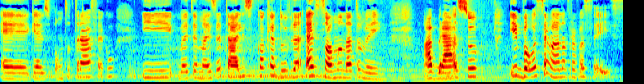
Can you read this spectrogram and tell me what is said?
é gaves.tráfego e vai ter mais detalhes. Qualquer dúvida é só mandar também. Um abraço e boa semana para vocês.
